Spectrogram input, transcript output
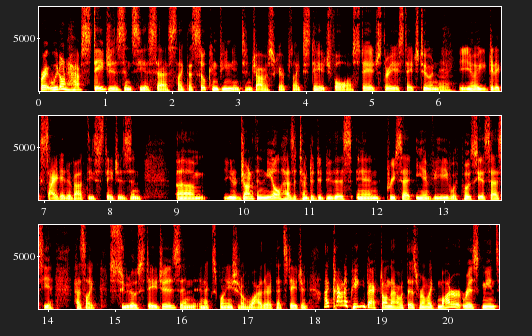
right? We don't have stages in CSS. Like that's so convenient in JavaScript, like stage four, stage three, stage two. And, mm. you know, you get excited about these stages. And, um, you know, Jonathan Neal has attempted to do this in preset env with PostCSS. He has like pseudo stages and an explanation of why they're at that stage. And I kind of piggybacked on that with this, where I'm like, moderate risk means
